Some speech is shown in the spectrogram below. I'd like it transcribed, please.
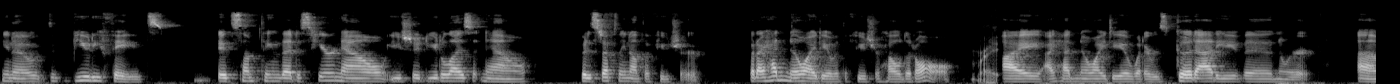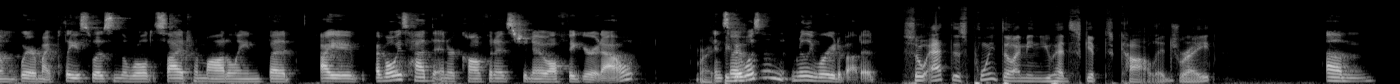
you know, the beauty fades it's something that is here now. You should utilize it now, but it's definitely not the future. But I had no idea what the future held at all. Right. I, I had no idea what I was good at, even, or um, where my place was in the world aside from modeling. But I, I've always had the inner confidence to know I'll figure it out. Right. And because, so I wasn't really worried about it. So at this point, though, I mean, you had skipped college, right? Um,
